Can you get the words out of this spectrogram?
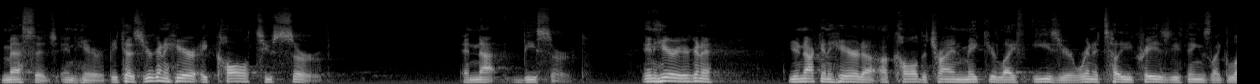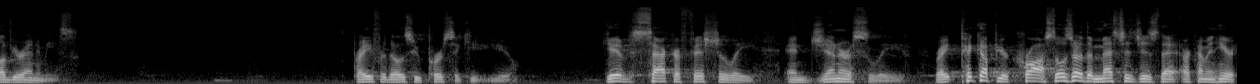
message in here because you're going to hear a call to serve and not be served. In here, you're going to you're not going to hear a, call to try and make your life easier. We're going to tell you crazy things like love your enemies. Pray for those who persecute you. Give sacrificially and generously, right? Pick up your cross. Those are the messages that are coming here.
